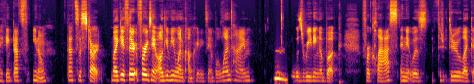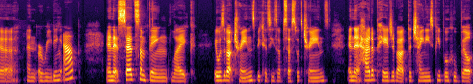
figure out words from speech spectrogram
i think that's you know that's the start like if there for example i'll give you one concrete example one time Mm. I was reading a book for class and it was th- through like a an, a reading app and it said something like it was about trains because he's obsessed with trains and it had a page about the Chinese people who built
